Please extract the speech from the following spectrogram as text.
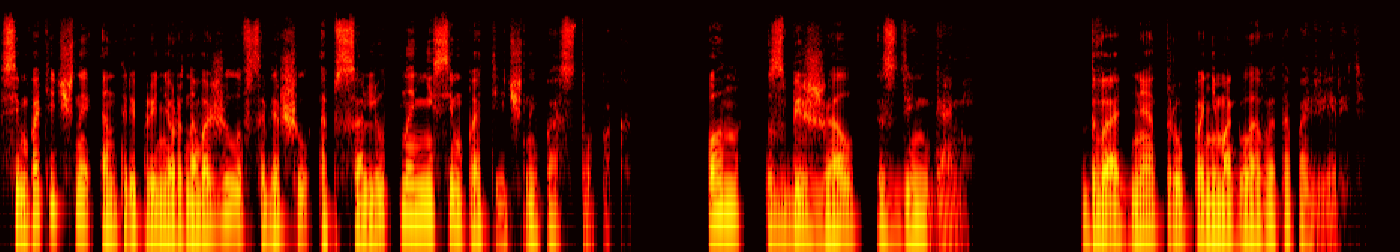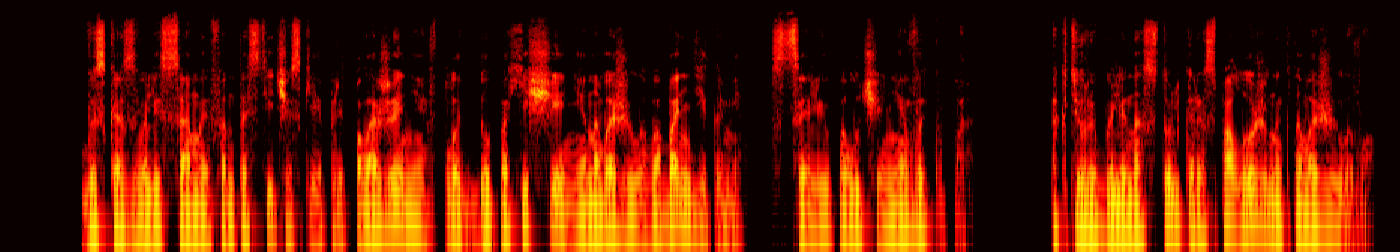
симпатичный антрепренер Новожилов совершил абсолютно несимпатичный поступок. Он сбежал с деньгами. Два дня труппа не могла в это поверить. Высказывались самые фантастические предположения, вплоть до похищения Новожилова бандитами с целью получения выкупа. Актеры были настолько расположены к Новожилову,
